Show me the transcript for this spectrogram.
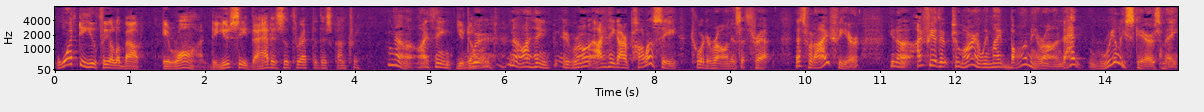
What do you feel about Iran? Do you see that as a threat to this country? No, I think you don't. No, I think Iran. I think our policy toward Iran is a threat. That's what I fear. You know, I fear that tomorrow we might bomb Iran. That really scares me.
